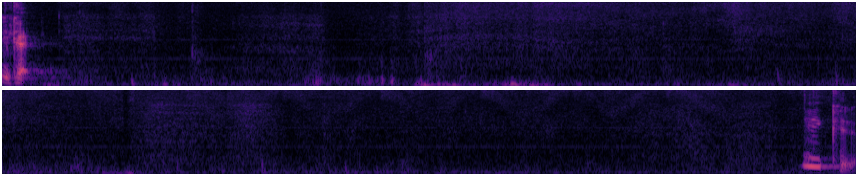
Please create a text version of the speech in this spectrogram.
Okay. Okay.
